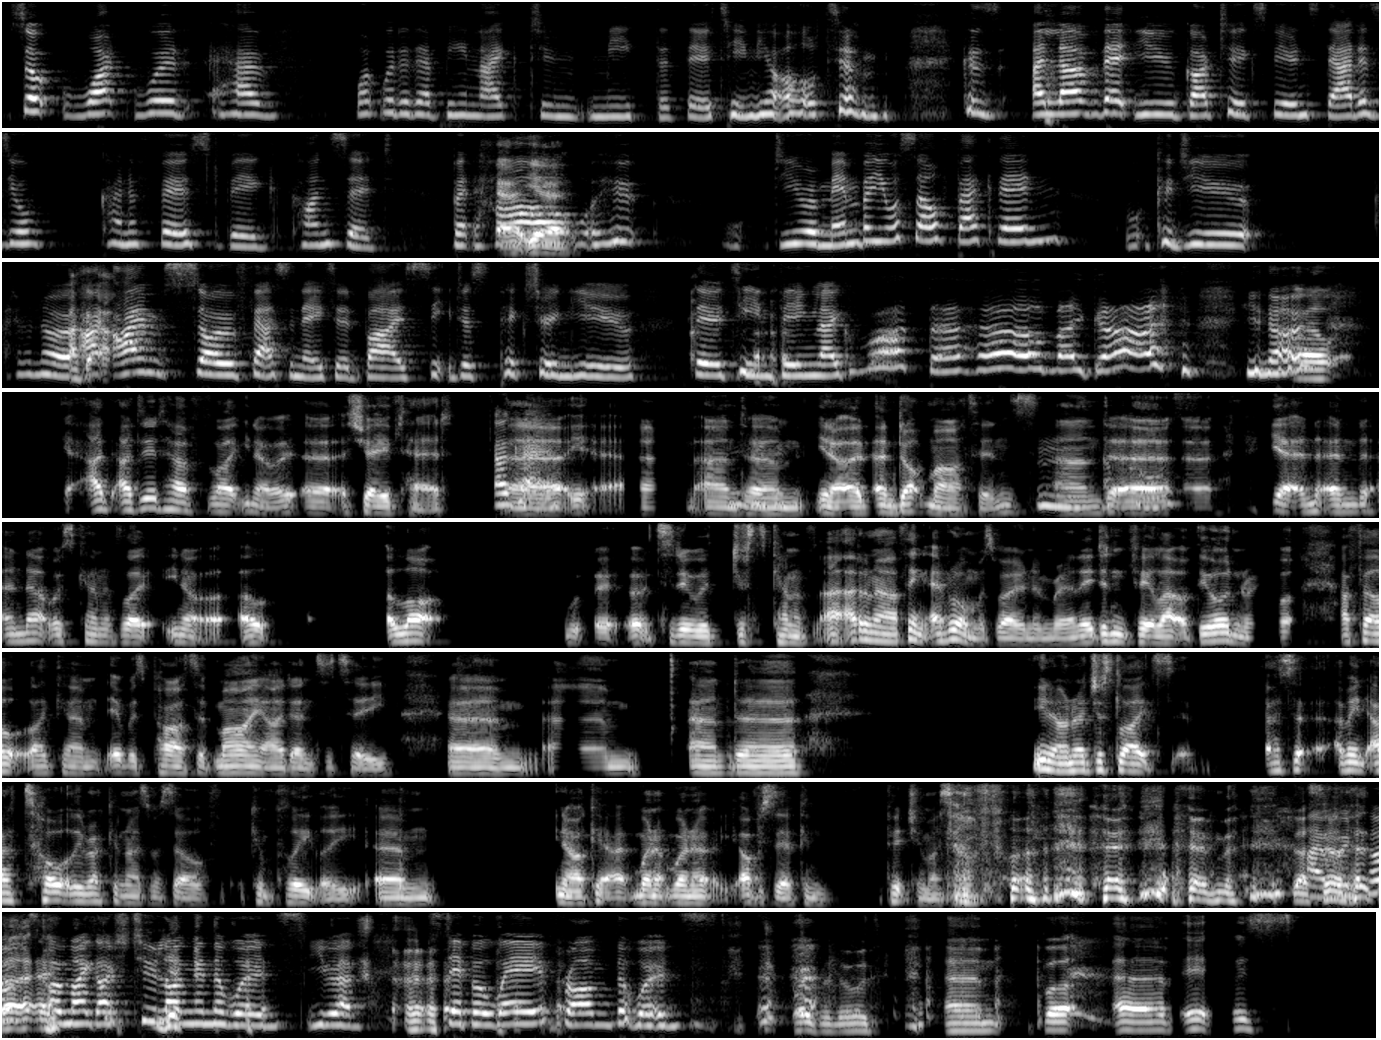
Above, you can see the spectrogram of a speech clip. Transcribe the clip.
So what would have what would it have been like to meet the 13 year old Tim? Because I love that you got to experience that as your kind of first big concert. But how yeah. who do you remember yourself back then? Could you I don't know. I- I, I'm so fascinated by see, just picturing you 13 being like, what the hell, my God? You know? Well, yeah, I, I did have like you know a, a shaved head. okay. Uh, yeah, and um, you know, and, and Doc Martens, Mm, and uh, uh, yeah, and and and that was kind of like you know a, a lot uh, to do with just kind of I, don't know. I think everyone was wearing them. Really, it didn't feel out of the ordinary, but I felt like um, it was part of my identity, um, um, and uh, you know, and I just liked. I mean, I totally recognize myself completely. Um, you know, when I- when I, obviously I can picture myself. um, I would hope. that- so. Oh my gosh, too long in the woods. You have step away from the woods. away from the woods. Um, but um, it was,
